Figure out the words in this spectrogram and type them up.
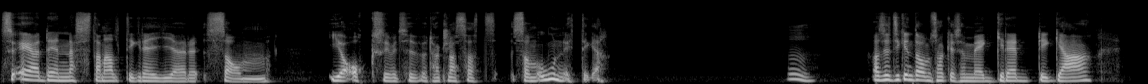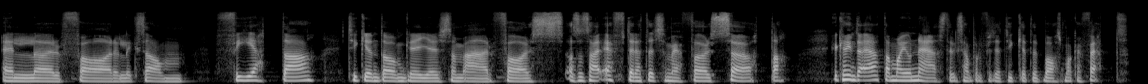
Så är det nästan alltid grejer som jag också i mitt huvud har klassat som onyttiga. Mm. Alltså jag tycker inte om saker som är gräddiga eller för liksom feta. Tycker inte om grejer som är för, alltså så här efterrätter som är för söta. Jag kan inte äta majonnäs till exempel för att jag tycker att det bara smakar fett.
